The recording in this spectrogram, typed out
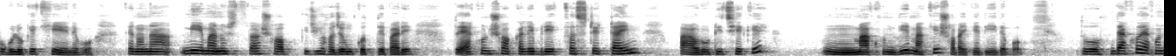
ওগুলোকে খেয়ে নেব। কেননা মেয়ে মানুষরা সব কিছুই হজম করতে পারে। তো এখন সকালে ব্রেকফাস্টের টাইম পাউরুটি ছেঁকে মাখন দিয়ে মাখে সবাইকে দিয়ে দেবো। তো দেখো এখন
